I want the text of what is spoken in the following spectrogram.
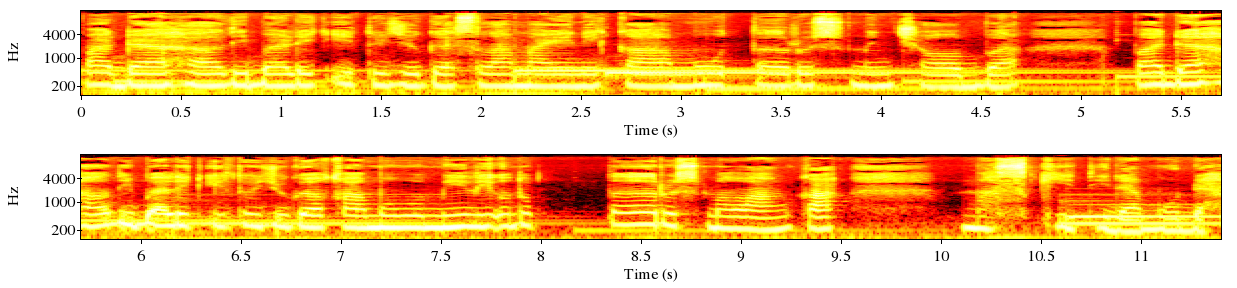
Padahal di balik itu juga selama ini kamu terus mencoba Padahal di balik itu juga kamu memilih untuk terus melangkah meski tidak mudah.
